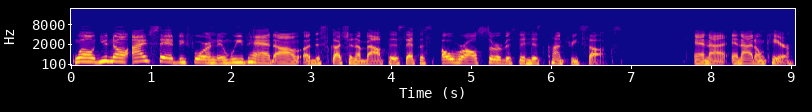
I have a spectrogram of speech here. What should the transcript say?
Well, you know, I've said before, and, and we've had uh, a discussion about this that the overall service in this country sucks, and I and I don't care.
